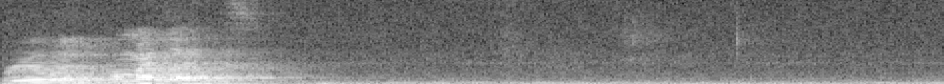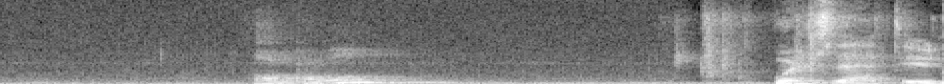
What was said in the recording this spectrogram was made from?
Really? On my legs. Anthony? What is that, dude?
